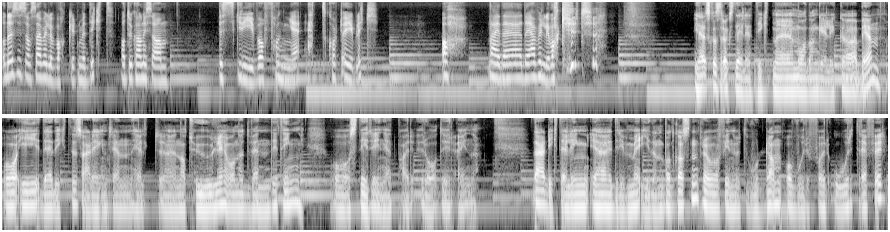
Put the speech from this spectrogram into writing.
Og det syns jeg også er veldig vakkert med dikt. At du kan liksom beskrive og fange ett kort øyeblikk. Åh, nei, det, det er veldig vakkert. Jeg skal straks dele et dikt med Maud Angelica Behn, og i det diktet så er det egentlig en helt eh, naturlig og nødvendig ting å stirre inn i et par rådyrøyne. Det er diktdeling jeg driver med i denne podkasten, prøve å finne ut hvordan og hvorfor ord treffer.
